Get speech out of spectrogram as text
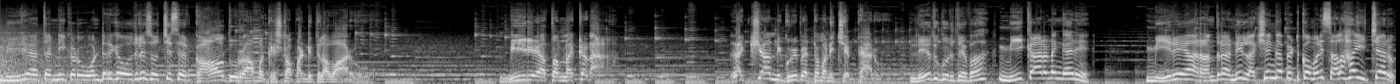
మీరే అతన్ని ఇక్కడ ఒంటరిగా వదిలేసి వచ్చేసారు కాదు రామకృష్ణ పండితుల వారు. మీరే అతన్నక్కడ లక్ష్యాన్ని గురిపెట్టమని చెప్పారు. లేదు గురుదేవా మీ కారణంగానే మీరే ఆ రంధ్రాన్ని లక్ష్యంగా పెట్టుకోమని సలహా ఇచ్చారు.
